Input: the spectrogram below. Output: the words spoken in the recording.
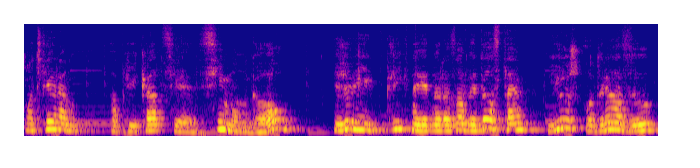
otwieram aplikację Simon Go. Jeżeli kliknę jednorazowy dostęp, już od razu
